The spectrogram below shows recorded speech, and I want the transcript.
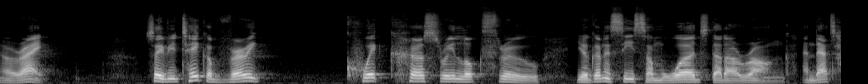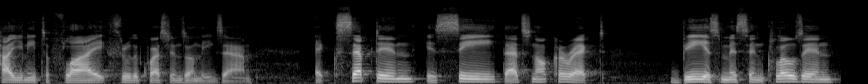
All right. So if you take a very quick cursory look through, you're going to see some words that are wrong. And that's how you need to fly through the questions on the exam. Accepting is C, that's not correct. B is missing closing.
